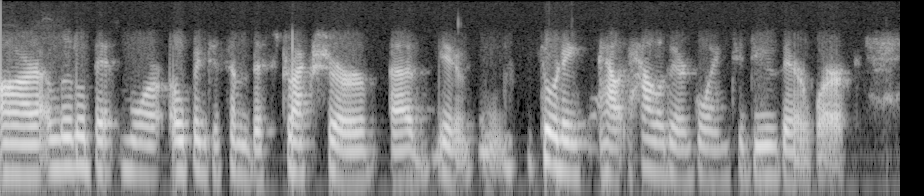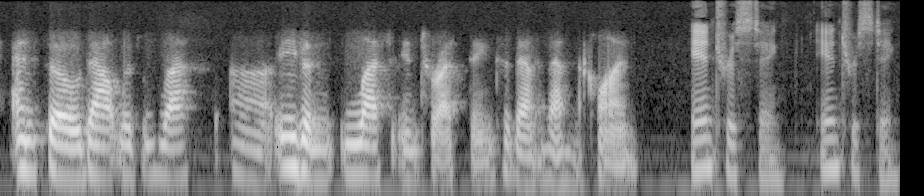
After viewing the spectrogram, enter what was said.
are a little bit more open to some of the structure of, you know, sorting out how they're going to do their work. And so that was less uh, even less interesting to them than the climb. Interesting. Interesting.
